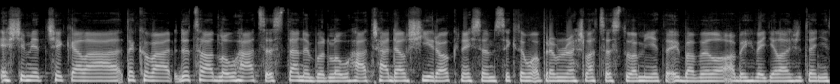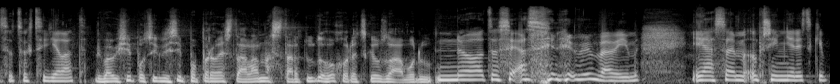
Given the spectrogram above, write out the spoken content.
ještě mě čekala taková docela dlouhá cesta nebo dlouhá třeba další rok, než jsem si k tomu opravdu našla cestu a mě to i bavilo, abych věděla, že to je něco, co chci dělat. Vybavíš si pocit, kdy jsi poprvé stála na startu toho choreckého závodu? No, to si asi nevybavím. Já jsem upřímně vždycky uh,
